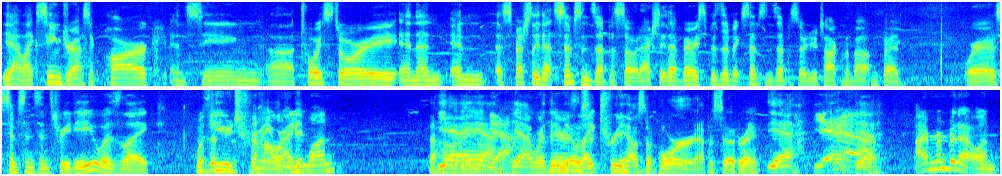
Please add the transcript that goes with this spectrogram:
yeah, like seeing Jurassic Park and seeing uh, Toy Story, and then and especially that Simpsons episode. Actually, that very specific Simpsons episode you're talking about, Fred, where Simpsons in 3D was like Was it huge the for me. Where I didn't, one? The yeah, Halloween yeah, one. yeah, Yeah. where There there's was like a Treehouse of Horror episode, right? yeah, Yeah. Yeah. I remember that one.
